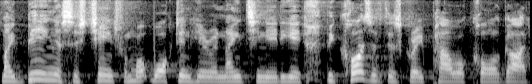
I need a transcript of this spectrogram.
My beingness has changed from what walked in here in 1988 because of this great power called God.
